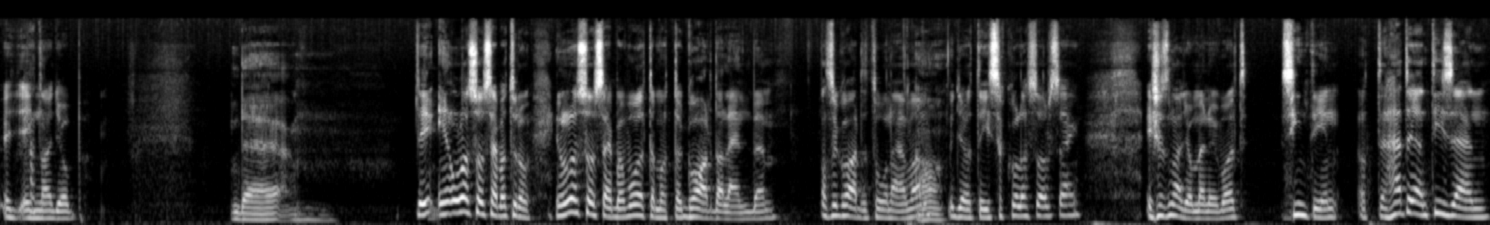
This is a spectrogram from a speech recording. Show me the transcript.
Egy, egy Hát- nagyobb. De De én, én Olaszországban tudom, én Olaszországban voltam ott a Gardalandben. Az a Gardatónál van, Aha. ugye ott Észak-Olaszország, és az nagyon menő volt. Szintén ott, hát olyan tizen...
